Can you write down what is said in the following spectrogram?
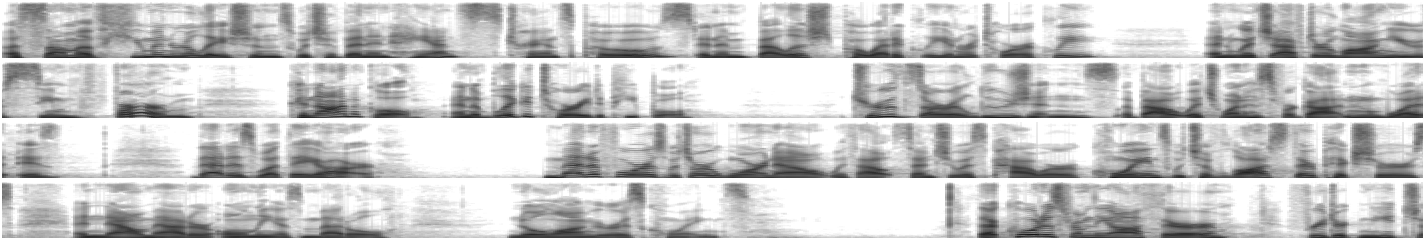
a sum of human relations which have been enhanced, transposed, and embellished poetically and rhetorically, and which, after long use, seem firm, canonical, and obligatory to people. Truths are illusions about which one has forgotten what is that is what they are. Metaphors which are worn out without sensuous power, coins which have lost their pictures and now matter only as metal, no longer as coins. That quote is from the author, Friedrich Nietzsche,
